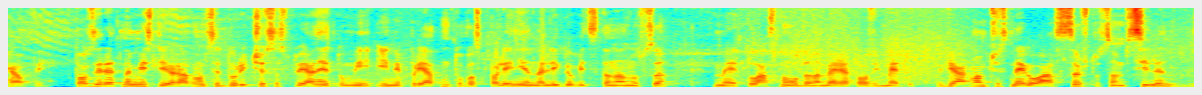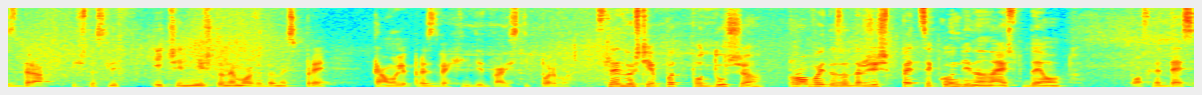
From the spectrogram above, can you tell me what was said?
healthy. В този ред на мисли радвам се дори, че състоянието ми и неприятното възпаление на лигавицата на носа ме е тласнало да намеря този метод. Вярвам, че с него аз също съм силен, здрав и щастлив и че нищо не може да ме спре, камо ли през 2021. Следващия път по душа пробвай да задържиш 5 секунди на най-студеното, после 10,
